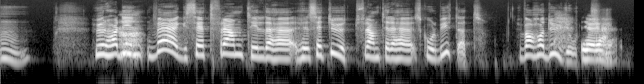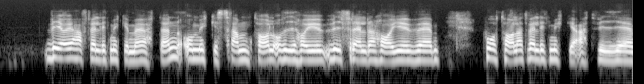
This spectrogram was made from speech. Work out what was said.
Mm. Hur har din väg sett, fram till det här, sett ut fram till det här skolbytet? Vad har du gjort? Jag, vi har ju haft väldigt mycket möten och mycket samtal och vi, har ju, vi föräldrar har ju eh, påtalat väldigt mycket att vi eh,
